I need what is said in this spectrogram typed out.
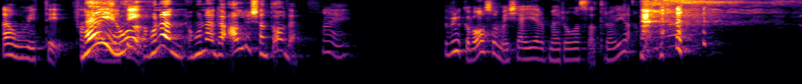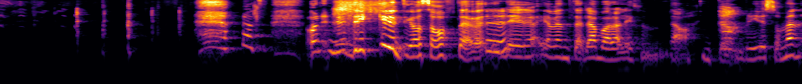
Ja, hon vet inte. Nej, hon, hon, hade, hon hade aldrig känt av det. Nej. Det brukar vara så med tjejer med rosa tröja. Alltså, och nu dricker inte jag så ofta. Det, jag vet inte, det har bara liksom, ja, inte blivit så. Men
